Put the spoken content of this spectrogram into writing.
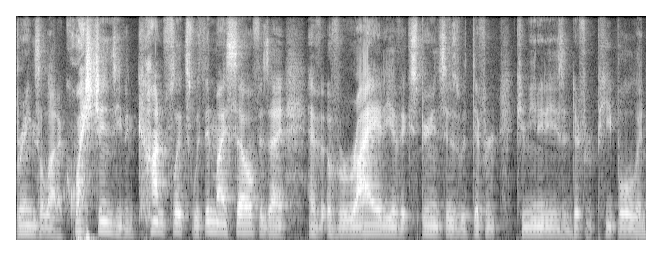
brings a lot of questions, even conflicts within myself as I have a variety of experiences with different communities and different people. And,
